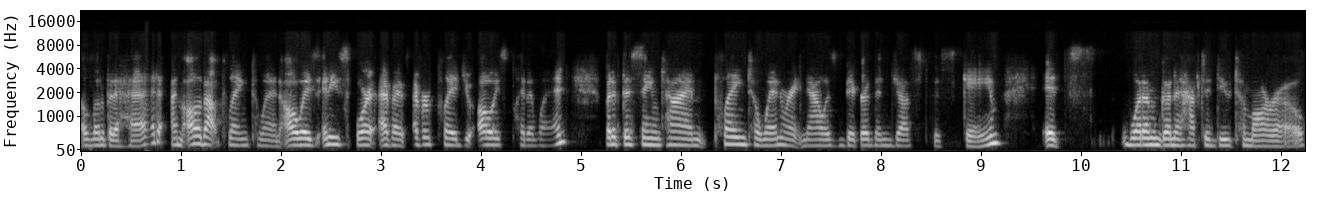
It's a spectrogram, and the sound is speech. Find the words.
a little bit ahead. I'm all about playing to win. Always, any sport I've ever played, you always play to win. But at the same time, playing to win right now is bigger than just this game. It's what I'm going to have to do tomorrow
